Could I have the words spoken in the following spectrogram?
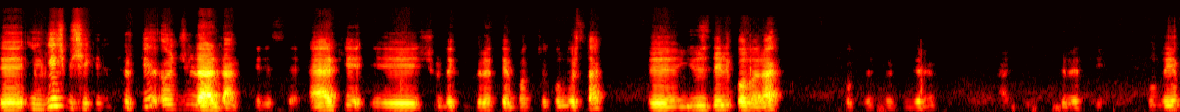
E, ilginç bir şekilde Türkiye öncülerden birisi. Eğer ki e, şuradaki grafiğe bakacak olursak e, yüzdelik olarak çok özür dilerim. Yani, grafiği bulayım.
